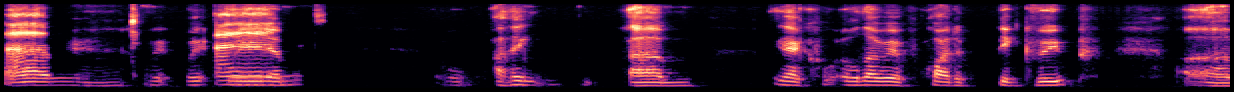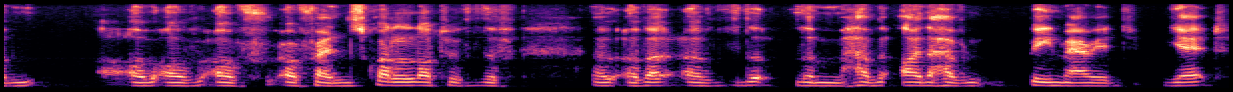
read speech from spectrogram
Um, We, we, we, and um, I think, um, yeah, although we're quite a big group um, of, of, of, of friends, quite a lot of the of, of the, them have either haven't been married yet,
